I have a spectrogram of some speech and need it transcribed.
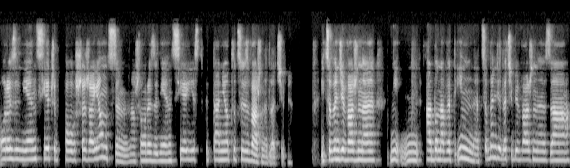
o rezyliencję, czy poszerzającym naszą rezyliencję jest pytanie o to, co jest ważne dla Ciebie. I co będzie ważne, albo nawet inne, co będzie dla Ciebie ważne za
